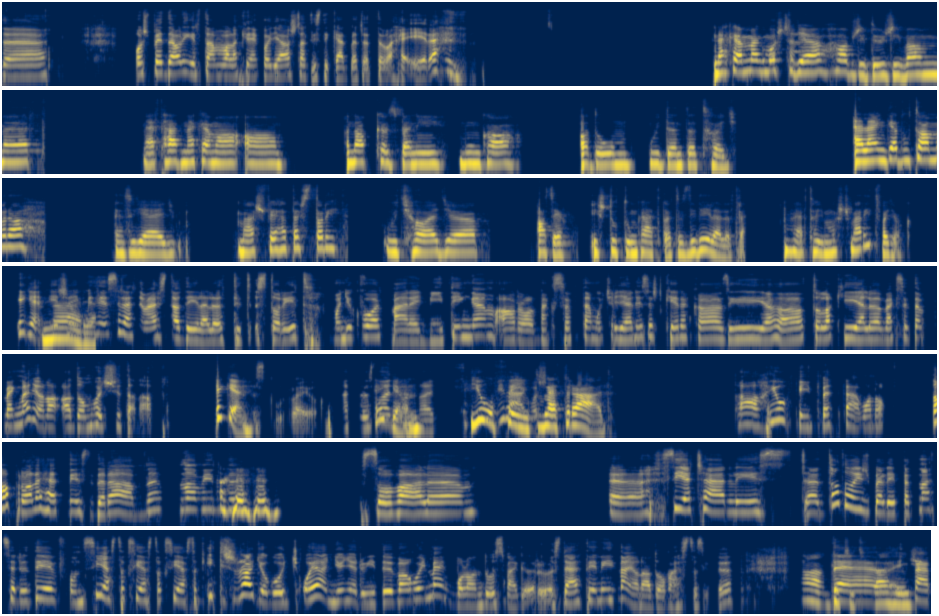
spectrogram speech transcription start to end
most például írtam valakinek, hogy a statisztikát betettem a helyére. Nekem meg most ugye habzsi van, mert, mert hát nekem a, a, a napközbeni munka adóm úgy döntött, hogy elenged utamra. Ez ugye egy másfél hetes sztori, úgyhogy azért is tudtunk átköltözni délelőtre. Mert hogy most már itt vagyok. Igen, és Várjál. egyébként én szeretem ezt a délelőtti sztorit. Mondjuk volt már egy meetingem, arról megszöktem, úgyhogy elnézést kérek az, attól, aki elől megszöktem. Meg nagyon adom, hogy süt a nap. Igen, Ez kurva jó. Hát ez Igen. nagyon nagy. jó Világos. fényt vett rád. Ah, jó fényt vett rám a nap. Napra lehet nézni, de rám nem. Na minden. Szóval, ö, ö, szia Charlie, Dodo is belépett, nagyszerű Dévfon, sziasztok, sziasztok, sziasztok. Itt is ragyogó, hogy olyan gyönyörű idő van, hogy megbolondulsz, megőrülsz. Tehát én így nagyon adom ezt az időt. Ah, De pár,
